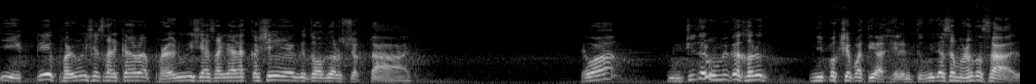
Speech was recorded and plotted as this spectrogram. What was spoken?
एकटे फडणवीस या सरकार फडणवीस या सगळ्याला कसे जबाबदार असू शकतात? तेव्हा तुमची जर भूमिका खरंच निपक्षपाती असेल आणि तुम्ही जसं म्हणत असाल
